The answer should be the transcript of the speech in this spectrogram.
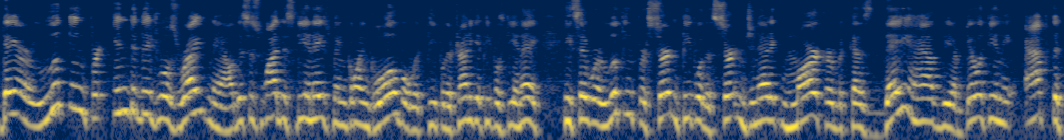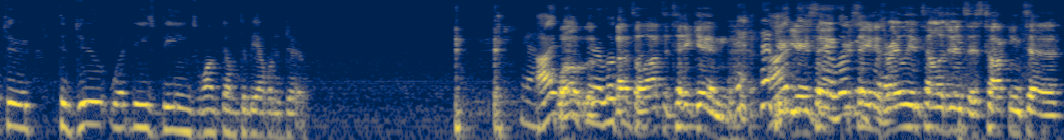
They are looking for individuals right now. This is why this DNA's been going global with people. They're trying to get people's DNA. He said we're looking for certain people with a certain genetic marker because they have the ability and the aptitude to do what these beings want them to be able to do. yeah. I think Well, they're looking that's for a lot to take in. I You're, you're think they're saying you're saying for- Israeli intelligence is talking to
